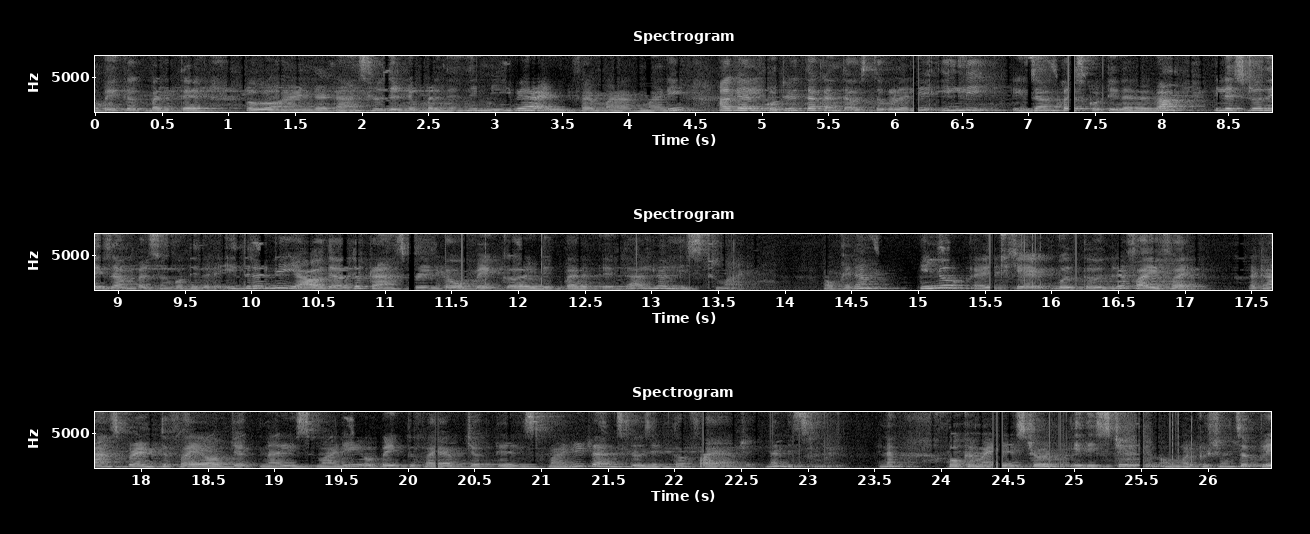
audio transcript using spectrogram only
ಒಪೇಕಕ್ಕೆ ಬರುತ್ತೆ ಆ್ಯಂಡ್ ಟ್ರಾನ್ಸ್ಲೂಸೆಂಟಿಗೆ ಬರುತ್ತೆ ಅಂದರೆ ನೀವೇ ಐಡೆಂಟಿಫೈ ಮಾಡಿ ಹಾಗೆ ಅಲ್ಲಿ ಕೊಟ್ಟಿರ್ತಕ್ಕಂಥ ವಸ್ತುಗಳಲ್ಲಿ ಇಲ್ಲಿ ಎಕ್ಸಾಂಪಲ್ಸ್ ಕೊಟ್ಟಿದ್ದಾರಲ್ವಾ ಇಲ್ಲಿ ಎಷ್ಟೊಂದು ಎಕ್ಸಾಂಪಲ್ಸನ್ನು ಕೊಟ್ಟಿದ್ದಾರೆ ಇದರಲ್ಲಿ ಯಾವುದ್ಯಾವುದು ಟ್ರಾನ್ಸ್ಪರೆಂಟ್ ಒಪೇಕ್ ಇದಕ್ಕೆ ಬರುತ್ತೆ ಅಂತ ಅಲ್ಲೂ ಲಿಸ್ಟ್ ಮಾಡಿ. ಓಕೆನಾ? ಇನ್ನು ಹೆಚ್ಚಿಗೆ ಗೊತ್ತು ಅಂದರೆ ಫೈ ಫೈ ಟ್ರಾನ್ಸ್ಪರೆಂಟ್ ಫೈ ಆಬ್ಜೆಕ್ಟ್ನ ಲಿಸ್ಟ್ ಮಾಡಿ ಒಪೇಕ್ ಫೈ ಆಬ್ಜೆಕ್ಟ್ ಲಿಸ್ಟ್ ಮಾಡಿ ಟ್ರಾನ್ಸ್ಲೂಸೆಂಟ್ ಫೈ ಆಬ್ಜೆಕ್ಟ್ನ ಲಿಸ್ಟ್ ಮಾಡಿ. ಓಕೆನಾ ಓಕೆ ಮೈ ಸ್ಟೂಡೆಂಟ್ ಇದಿಷ್ಟು ಹೋಮ್ವರ್ಕ್ ಕ್ವಶನ್ಸು ಪ್ಲೇ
